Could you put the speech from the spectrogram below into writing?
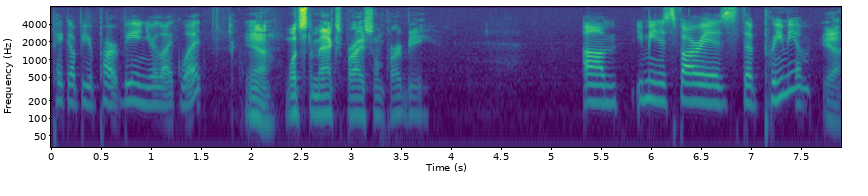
pick up your Part B, and you're like, "What? yeah. What's the max price on Part B? Um, you mean as far as the premium? Yeah,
